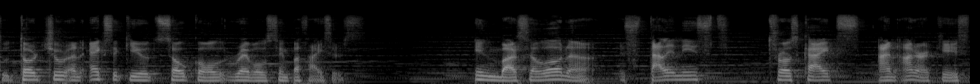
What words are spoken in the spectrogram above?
to torture and execute so-called rebel sympathizers. In Barcelona, Stalinists, Trotskyists and anarchists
